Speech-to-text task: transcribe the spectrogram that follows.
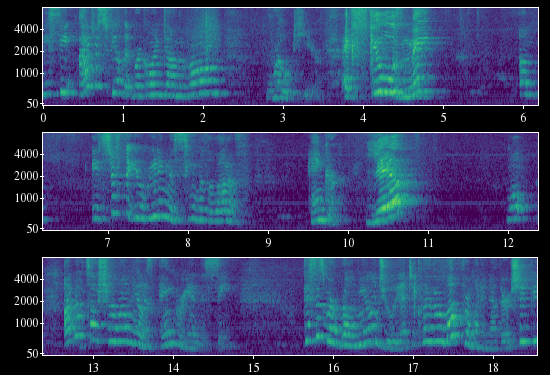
you see, I just feel that we're going down the wrong road here. Excuse me? Um, it's just that you're reading this scene with a lot of anger. Yeah? Well, I'm not so sure Romeo is angry in this scene. This is where Romeo and Juliet declare their love for one another. It should be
